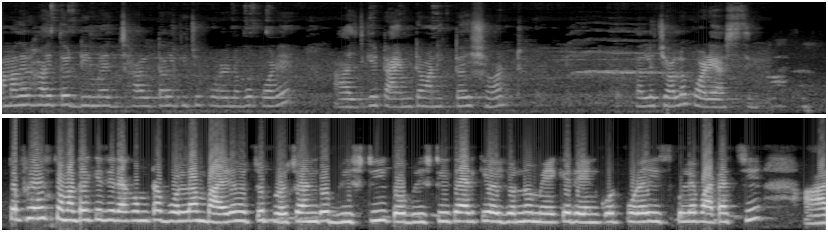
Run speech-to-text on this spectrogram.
আমাদের হয়তো ডিমের ঝাল টাল কিছু করে নেব পরে। আজকে টাইমটা অনেকটাই শর্ট তাহলে চলো পরে আসছি। তো ফ্রেন্ডস তোমাদেরকে যেরকমটা বললাম, বাইরে হচ্ছে প্রচণ্ড বৃষ্টি, তো বৃষ্টিতে আর কি ওই জন্য মেয়েকে রেনকোট পরে স্কুলে পাঠাচ্ছি। আর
